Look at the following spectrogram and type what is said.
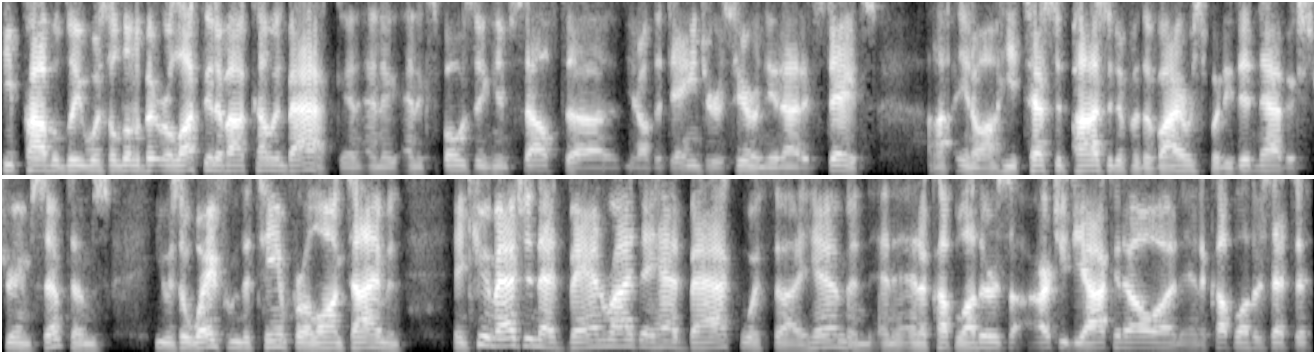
he probably was a little bit reluctant about coming back and, and, and exposing himself to, you know, the dangers here in the United States. Uh, you know, he tested positive for the virus, but he didn't have extreme symptoms. He was away from the team for a long time. And And can you imagine that van ride they had back with uh, him and, and, and a couple others, Arcidiacono and, and a couple others had to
